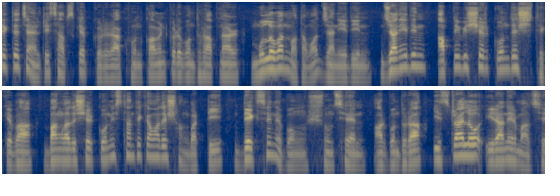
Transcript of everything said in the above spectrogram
দেখতে চ্যানেলটি সাবস্ক্রাইব করে রাখুন। কমেন্ট করে বন্ধুরা আপনার মূল্যবান মতামত জানিয়ে দিন। জানিয়ে দিন আপনি বিশ্বের কোন দেশ থেকে বা বাংলাদেশের কোন স্থান থেকে আমাদের সংবাদটি দেখছেন এবং শুনছেন। আর বন্ধুরা, ইসরায়েল ও ইরানের মাঝে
